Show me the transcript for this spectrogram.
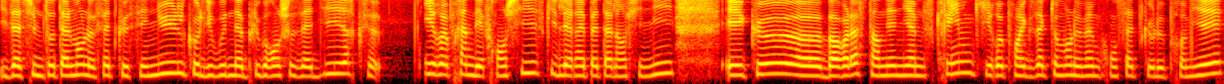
ils assument totalement le fait que c'est nul, qu'Hollywood n'a plus grand chose à dire, que ils reprennent des franchises, qu'ils les répètent à l'infini, et que euh, bah c'est un énième Scream qui reprend exactement le même concept que le premier.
